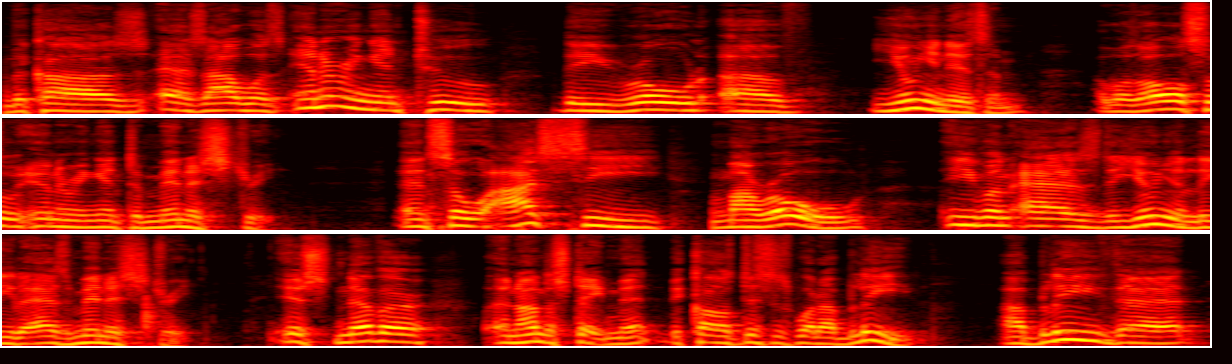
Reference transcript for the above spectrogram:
because as I was entering into the role of unionism, I was also entering into ministry. And so I see my role, even as the union leader, as ministry. It's never an understatement because this is what I believe. I believe that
